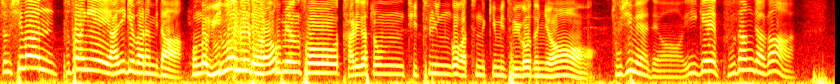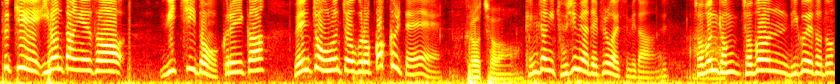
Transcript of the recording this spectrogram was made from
좀 심한 부상이 아니길 바랍니다. 뭔가 위치를 누웠는데요? 바꾸면서 다리가 좀 뒤틀린 것 같은 느낌이 들거든요. 조심해야 돼요. 이게 부상자가 특히 이런 땅에서 위치 이동 그러니까 왼쪽 오른쪽으로 꺾을 때 그렇죠. 굉장히 조심해야 될 필요가 있습니다. 저번 경 저번 리그에서도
